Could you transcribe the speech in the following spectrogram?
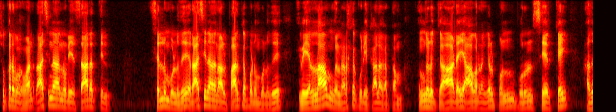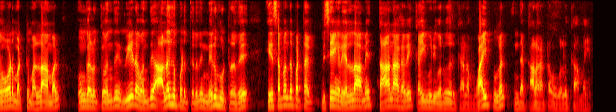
சுக்கர பகவான். ராசிநாதனுடைய சாரத்தில் செல்லும் பொழுது ராசிநாதனால் பார்க்கப்படும் பொழுது இவையெல்லாம் உங்கள் நடக்கக்கூடிய காலகட்டம். உங்களுக்கு ஆடை ஆபரணங்கள் பொன் பொருள் சேர்க்கை அதோடு மட்டுமல்லாமல் உங்களுக்கு வந்து வீடை வந்து அழகுபடுத்துறது மெருகூட்டுறது இது சம்பந்தப்பட்ட விஷயங்கள் எல்லாமே தானாகவே கைகூடி வருவதற்கான வாய்ப்புகள் இந்த காலகட்டம் உங்களுக்கு அமையும்.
